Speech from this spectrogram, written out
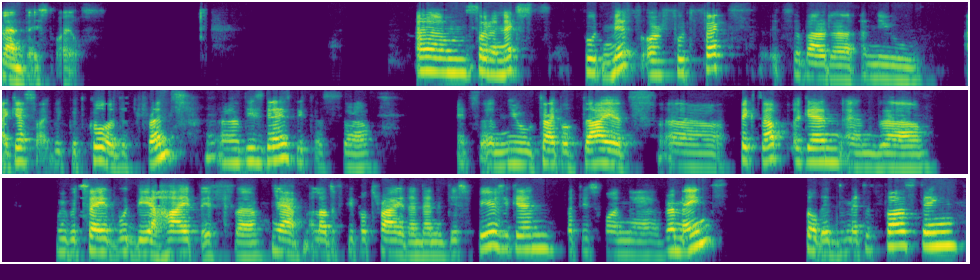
plant-based oils. Um, so the next food myth or food fact, it's about a, a new, I guess we could call it a trend uh, these days because uh, it's a new type of diet uh, picked up again and um, we would say it would be a hype if, uh, yeah, a lot of people try it and then it disappears again. But this one uh, remains. Called intermittent fasting.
